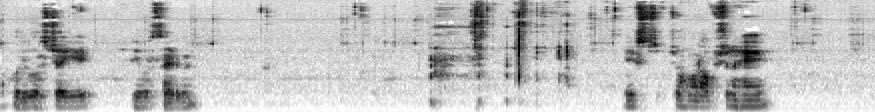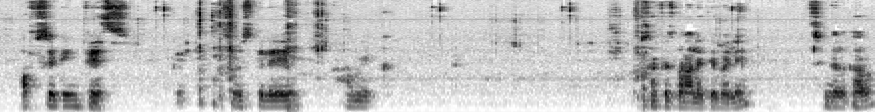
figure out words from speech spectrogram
आपको रिवर्स चाहिए रिवर्स साइड में। नेक्स्ट जो हमारा ऑप्शन है ऑफसेटिंग फेस ओके सो इसके लिए हम एक सरफेस बना लेते हैं पहले सिंगल कर्व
